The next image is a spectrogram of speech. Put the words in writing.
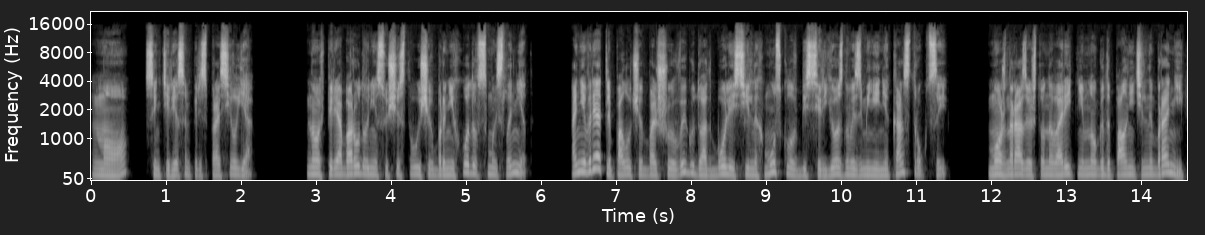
Но, с интересом переспросил я. Но в переоборудовании существующих бронеходов смысла нет. Они вряд ли получат большую выгоду от более сильных мускулов без серьезного изменения конструкции. Можно разве что наварить немного дополнительной брони,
